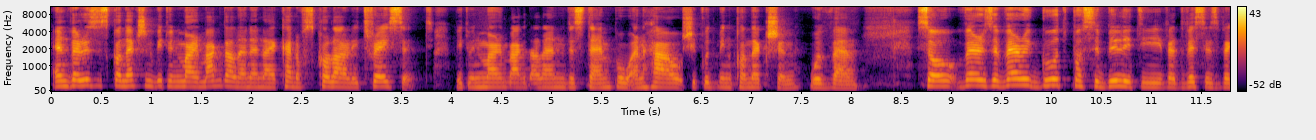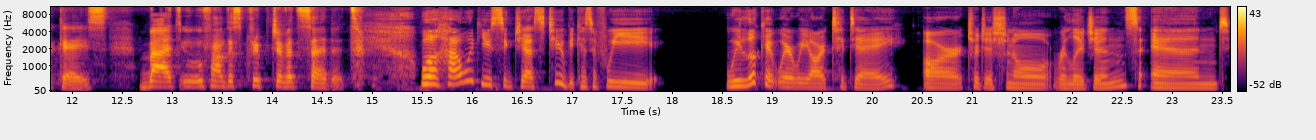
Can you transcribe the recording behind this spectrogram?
And there is this connection between Mary Magdalene and I kind of scholarly trace it between Mary Magdalene, this temple, and how she could be in connection with them. So there is a very good possibility that this is the case, but you found a scripture that said it. Well, how would you suggest too? Because if we we look at where we are today, our traditional religions and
